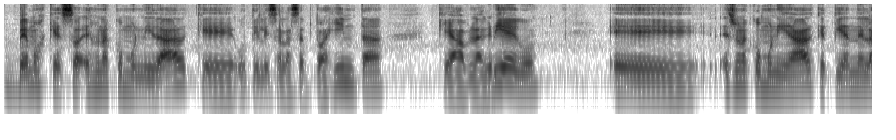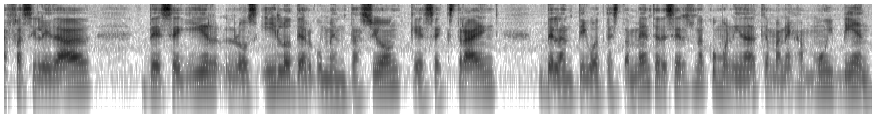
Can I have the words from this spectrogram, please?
vemos que es una comunidad que utiliza la Septuaginta, que habla griego, es una comunidad que tiene la facilidad de seguir los hilos de argumentación que se extraen del Antiguo Testamento. Es decir, es una comunidad que maneja muy bien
